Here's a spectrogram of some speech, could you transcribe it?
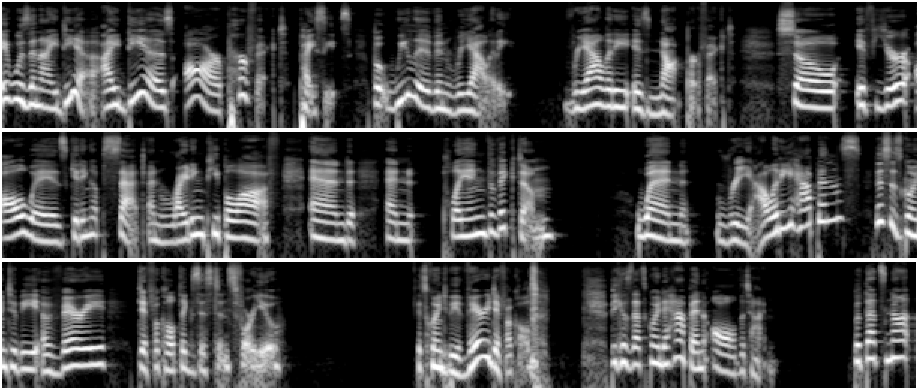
It was an idea. Ideas are perfect, Pisces, but we live in reality reality is not perfect. So if you're always getting upset and writing people off and and playing the victim when reality happens, this is going to be a very difficult existence for you. It's going to be very difficult because that's going to happen all the time. But that's not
